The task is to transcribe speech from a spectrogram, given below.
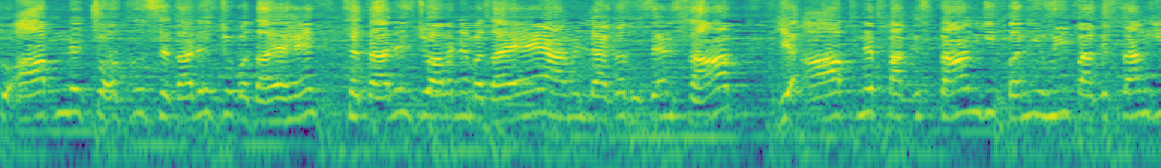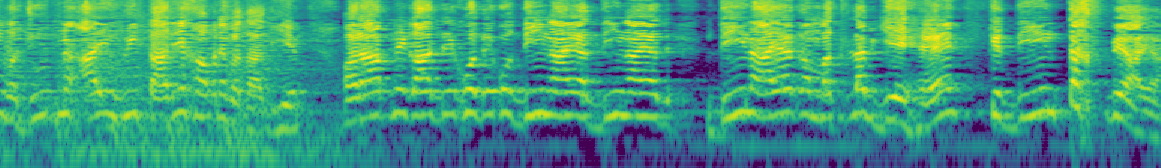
تو آپ نے چودہ سو سینتالیس جو بتایا ہے، سینتالیس جو آپ نے بتایا ہے، عامر لاکت حسین صاحب، یہ آپ نے پاکستان کی بنی ہوئی، پاکستان کی وجود میں آئی ہوئی تاریخ آپ نے بتا دی ہے۔ اور آپ نے کہا، دیکھو دیکھو، دین آیا دین آیا دین آیا کا مطلب یہ ہے کہ دین تخت پہ آیا۔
